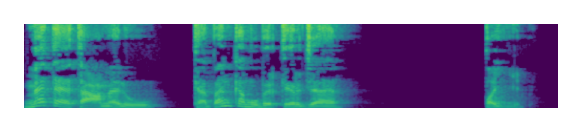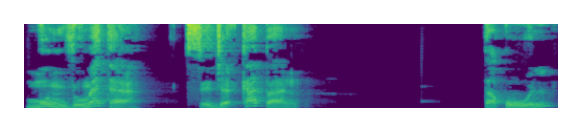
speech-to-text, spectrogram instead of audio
متى تعمل؟ كابان كمو بركرجا طيب. منذ متى؟ سجأ كابان؟ تقول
